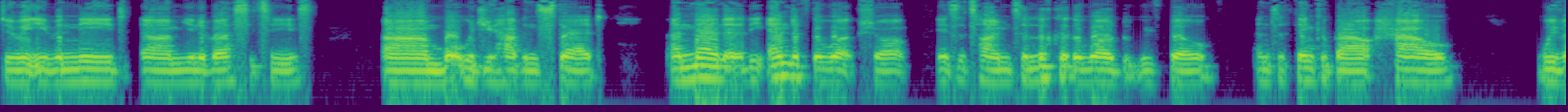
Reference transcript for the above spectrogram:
Do we even need um, universities? Um, what would you have instead? And then at the end of the workshop, it's a time to look at the world that we've built and to think about how we've,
